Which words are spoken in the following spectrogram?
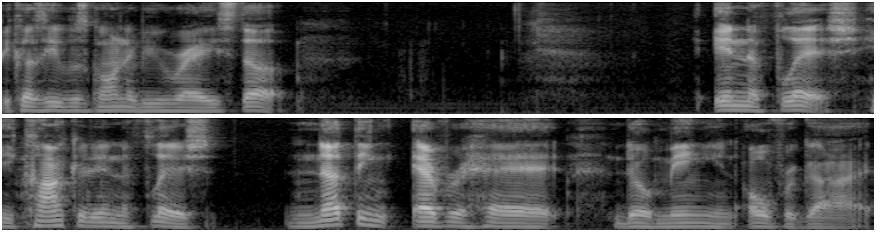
because he was going to be raised up. In the flesh, he conquered in the flesh. Nothing ever had dominion over God.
